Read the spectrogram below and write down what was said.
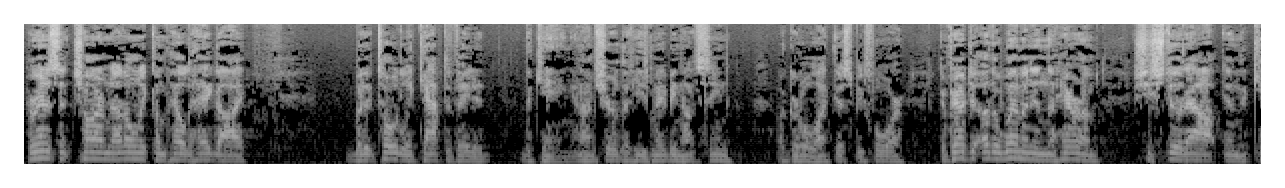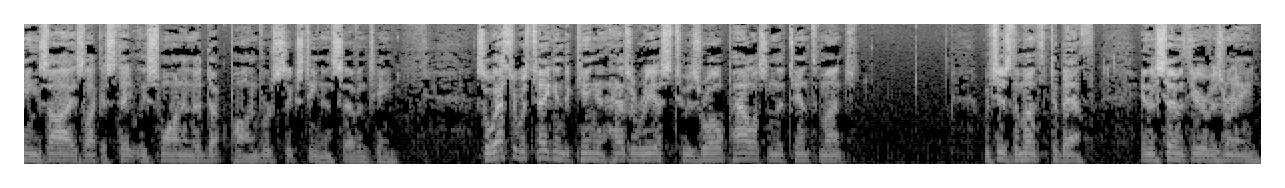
Her innocent charm not only compelled Hegai, but it totally captivated the king. And I'm sure that he's maybe not seen a girl like this before. Compared to other women in the harem, she stood out in the king's eyes like a stately swan in a duck pond, verse 16 and 17. So Esther was taken to King Ahasuerus to his royal palace in the tenth month, which is the month Tebeth, in the seventh year of his reign.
